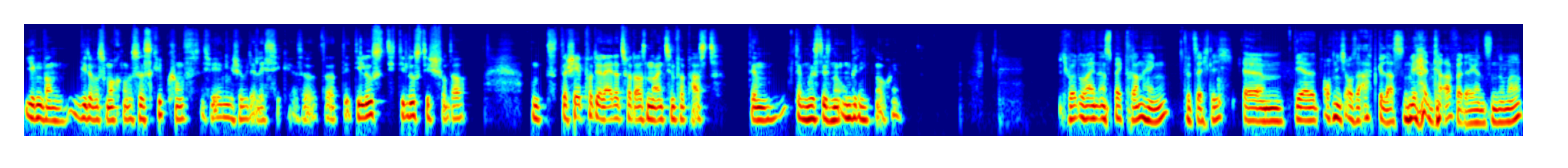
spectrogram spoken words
irgendwann wieder was machen, aber so ein Skriptkampf, das wäre irgendwie schon wieder lässig. Also da, die Lust, die Lust ist schon da. Und der Chef hat ja leider 2019 verpasst. Der, der muss das noch unbedingt nachholen. Ich wollte noch einen Aspekt dranhängen, tatsächlich, ähm, der auch nicht außer Acht gelassen werden darf bei der ganzen Nummer.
